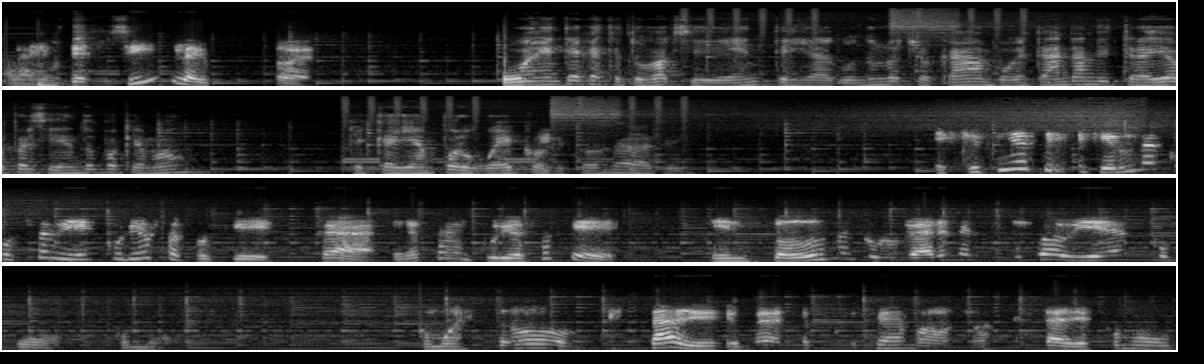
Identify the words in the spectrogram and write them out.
A la gente sí le gustó eso. Hubo gente que hasta tuvo accidentes y algunos lo chocaban porque estaban tan distraídos persiguiendo Pokémon que caían por huecos y cosas así. Es que fíjate que era una cosa bien curiosa, porque, o sea, era tan curioso que en todos los lugares del mundo había como, como, como estos estadios, ¿cómo se llama? No estadios, es como un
